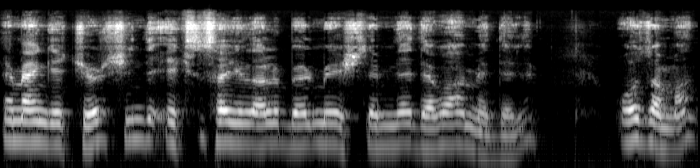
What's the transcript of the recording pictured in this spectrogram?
Hemen geçiyoruz. Şimdi eksi sayıları bölme işlemine devam edelim. O zaman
